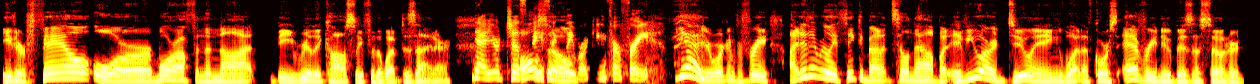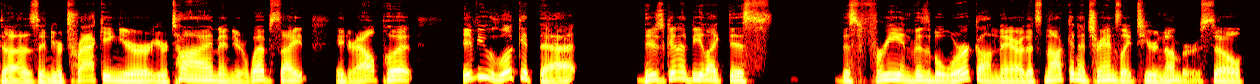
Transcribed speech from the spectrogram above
either fail or more often than not be really costly for the web designer. Yeah, you're just also, basically working for free. yeah, you're working for free. I didn't really think about it till now, but if you are doing what of course every new business owner does and you're tracking your your time and your website and your output, if you look at that, there's going to be like this this free invisible work on there that's not going to translate to your numbers. So,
